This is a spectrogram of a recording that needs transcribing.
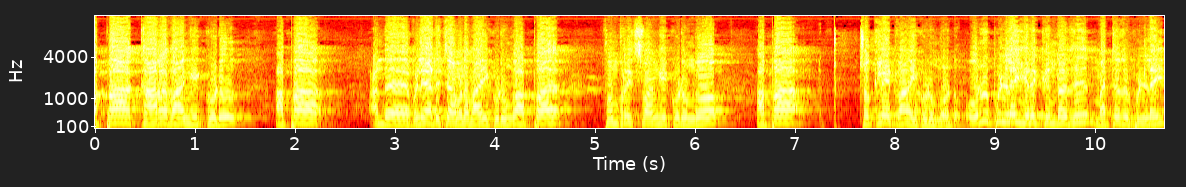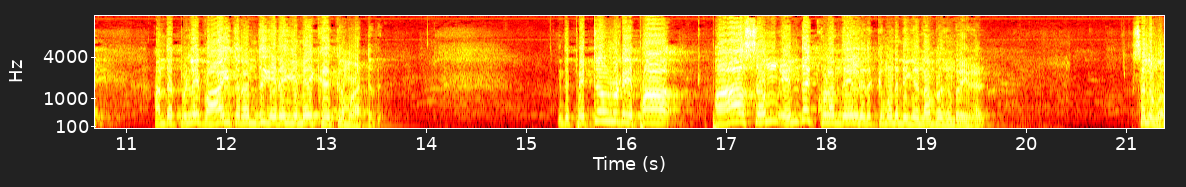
அப்பா காரை வாங்கி கொடு அப்பா அந்த விளையாட்டு சாமனை வாங்கி கொடுங்க அப்பா பொம்ப்ரிஸ் வாங்கி கொடுங்க அப்பா சாக்லேட் வாங்கி கொடுங்க ஒரு பிள்ளை இருக்கின்றது மற்றொரு பிள்ளை அந்த பிள்ளை வாய் திறந்து எதையுமே கேட்க மாட்டுது. இந்த பெற்றோர்களுடைய பா பாசம் எந்த குழந்தையில் இருக்கும்னு நீங்கள் நம்புகின்றீர்கள்? சொல்லுங்க.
